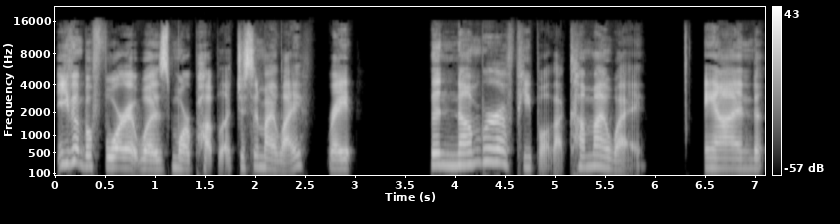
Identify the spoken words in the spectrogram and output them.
even before it was more public, just in my life, right? The number of people that come my way and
